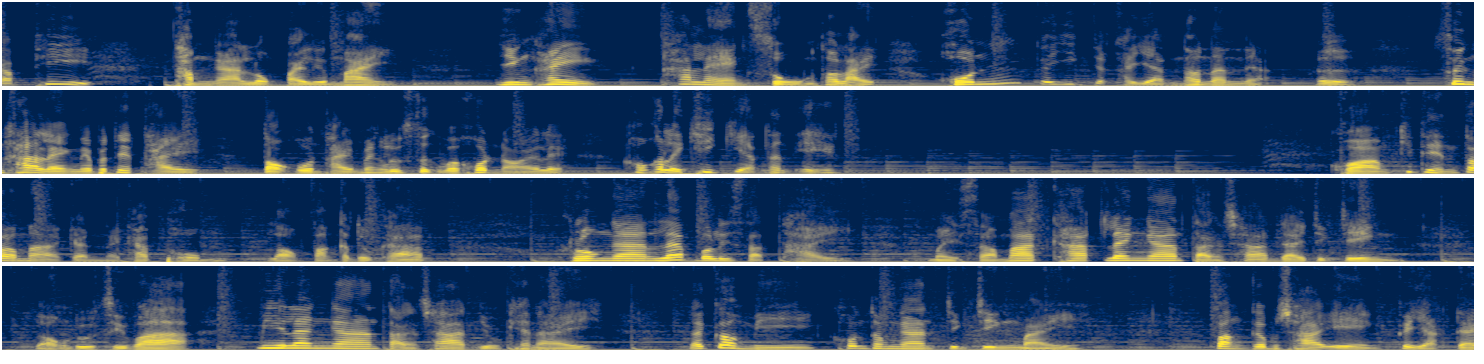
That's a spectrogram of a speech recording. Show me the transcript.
กับที่ทำงานลงไปหรือไม่ ยิ่งให้ค่าแรงสูงเท่าไหร่คนก็ยิ่งจะขยันเท่านั้นเนี่ยเออซึ่งค่าแรงในประเทศไทยต่อคนไทยแม่งรู้สึกว่าโคตรน้อยเลยเขาก็เลยขี้เกียจนั่นเอง ความคิดเห็นต่อมากันนะครับผมลองฟังกันดูครับ โรงงานและบริษัทไทยไม่สามารถขาดแรงงานต่างชาติได้จริง ๆ ลองดูสิว่ามีแรงงานต่างชาติอยู่แค่ไหน แล้วก็มีคนทำงานจริง ๆ ไหม ฝั่งกัมพูชาเองก็อยากได้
